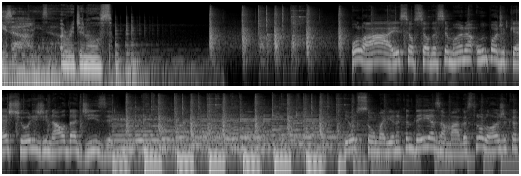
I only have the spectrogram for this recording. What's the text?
Deezer Originals. Olá, esse é o Céu da Semana, um podcast original da Deezer. Eu sou Mariana Candeias, a Maga Astrológica,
